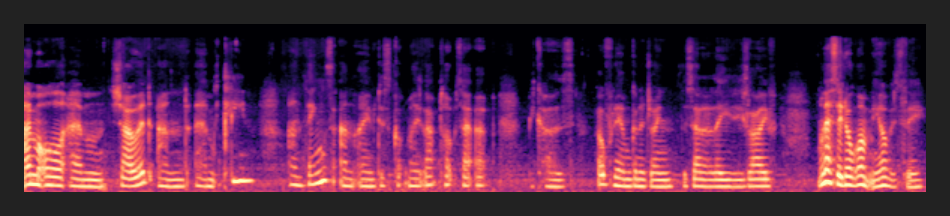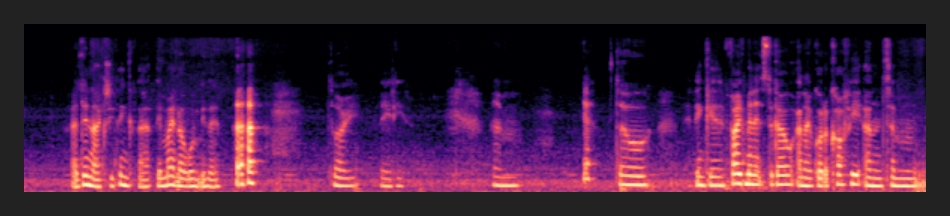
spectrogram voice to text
I'm all um, showered and um, clean and things and I've just got my laptop set up because hopefully I'm going to join the Seller Ladies live. Unless they don't want me obviously. I didn't actually think of that. They might not want me then. Sorry ladies. Um yeah so I think in five minutes to go and I've got a coffee and some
